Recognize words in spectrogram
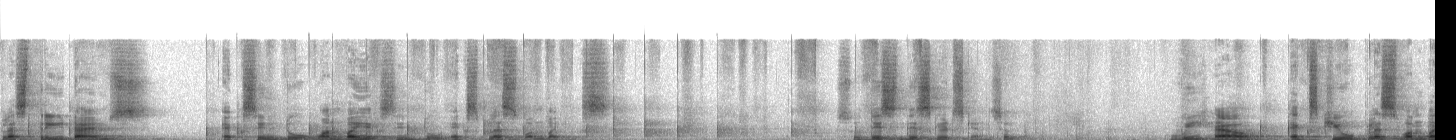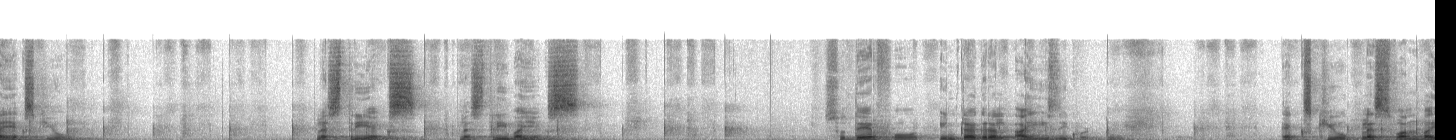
plus 3 times x into 1 by x into x plus 1 by x. So, this this gets cancelled. We have x cube plus 1 by x cube plus 3x plus 3 by x. So, therefore, integral i is equal to x cube plus 1 by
